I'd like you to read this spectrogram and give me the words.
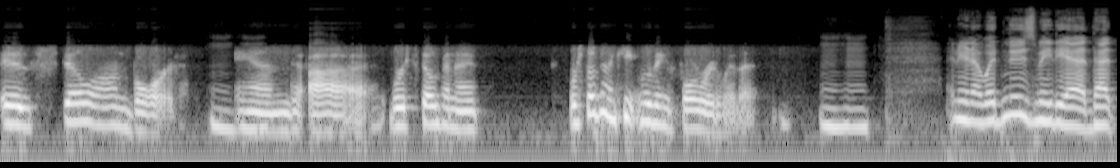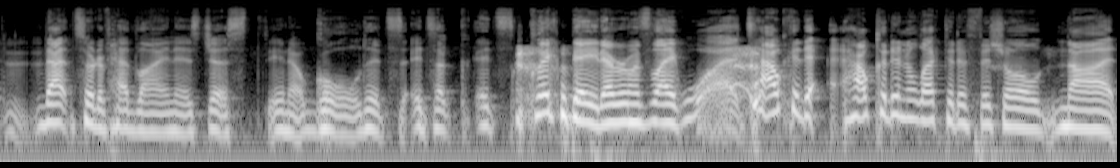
is still on board, mm-hmm. and uh, we're still gonna we're still gonna keep moving forward with it. Mm-hmm. And you know, with news media, that that sort of headline is just you know gold. It's it's a it's clickbait. Everyone's like, what? How could how could an elected official not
